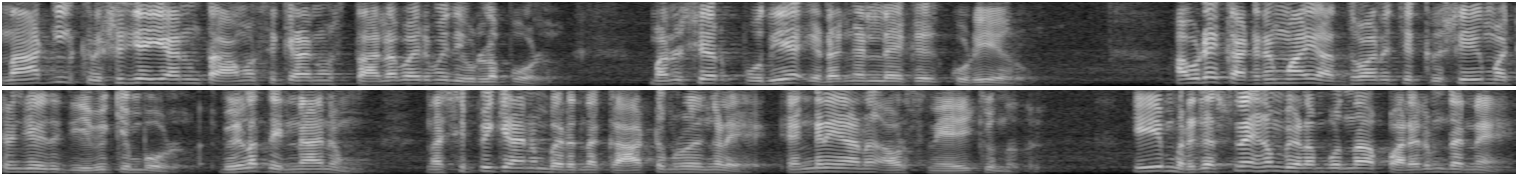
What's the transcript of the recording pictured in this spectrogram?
നാട്ടിൽ കൃഷി ചെയ്യാനും താമസിക്കാനും സ്ഥലപരിമിതി ഉള്ളപ്പോൾ മനുഷ്യർ പുതിയ ഇടങ്ങളിലേക്ക് കുടിയേറും. അവിടെ കഠിനമായി അധ്വാനിച്ച് കൃഷിയും മറ്റും ചെയ്ത് ജീവിക്കുമ്പോൾ വിള തിന്നാനും നശിപ്പിക്കാനും വരുന്ന കാട്ടുമൃഗങ്ങളെ എങ്ങനെയാണ് അവർ സ്നേഹിക്കുന്നത്? ഈ മൃഗസ്നേഹം വിളമ്പുന്ന പലരും തന്നെ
